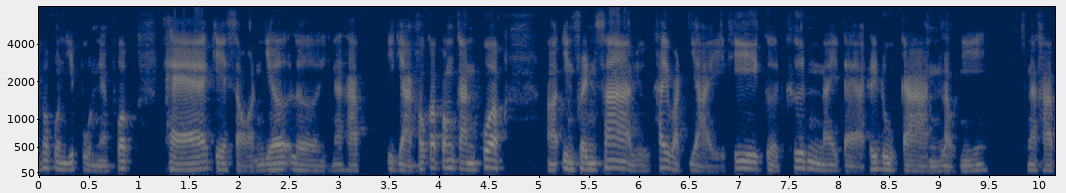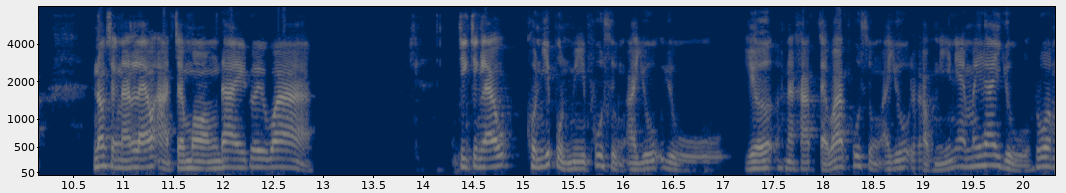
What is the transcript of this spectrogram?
เพราะคนญี่ปุ่นเนี่ยพวกแพ้เกสรเยอะเลยนะครับ อีกอย่างเขาก็ป้องกันพวก influenza หรือไข้หวัดใหญ่ที่เกิดขึ้นในแต่ฤดูกาลเหล่านี้นะครับ นอกจากนั้นแล้วอาจจะมองได้ด้วยว่า จริง ๆ แล้วคนญี่ปุ่นมีผู้สูงอายุอยู่ เยอะนะครับ แต่ว่าผู้สูงอายุเหล่านี้เนี่ยไม่ได้อยู่ร่วม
